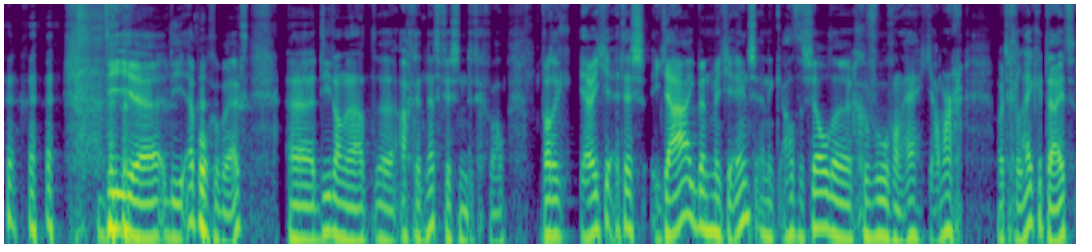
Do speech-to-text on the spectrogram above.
die, eh, die Apple gebruikt. eh, die dan inderdaad achter het net vist in dit geval. Wat ik, ja, weet je, het is, ja, ik ben het met je eens. En ik had hetzelfde gevoel van, hè, jammer. Maar tegelijkertijd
